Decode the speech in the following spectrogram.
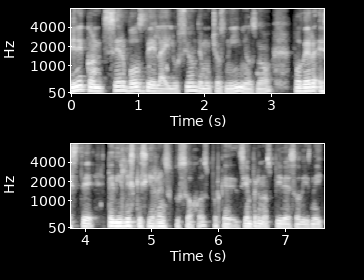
viene con ser voz de la ilusión de muchos niños, ¿no? Poder este, pedirles que cierren sus ojos, porque siempre nos pide eso Disney.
